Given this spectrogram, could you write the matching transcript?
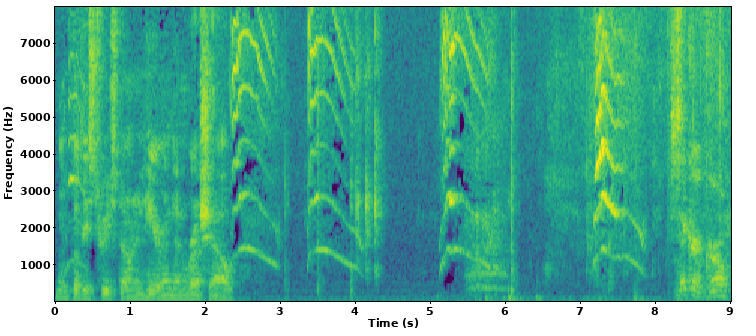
We'll put these treats down in here and then rush out. Sicker, girl.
